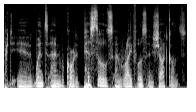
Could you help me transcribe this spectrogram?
uh, went and recorded pistols and rifles and shotguns.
